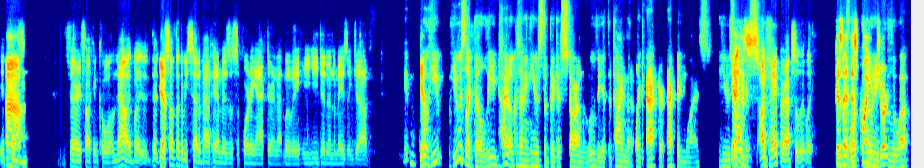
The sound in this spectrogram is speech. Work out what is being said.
it- um, it's very fucking cool. Now, but Yeah. there's something to be said about him as a supporting actor in that movie. He, he did an amazing job. Yeah. Well, he he was like the lead title because I mean he was the biggest star in the movie at the time that like actor acting wise he was Yeah, the 'cause- biggest on paper, absolutely. because at this point, Clooney George, blew up.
